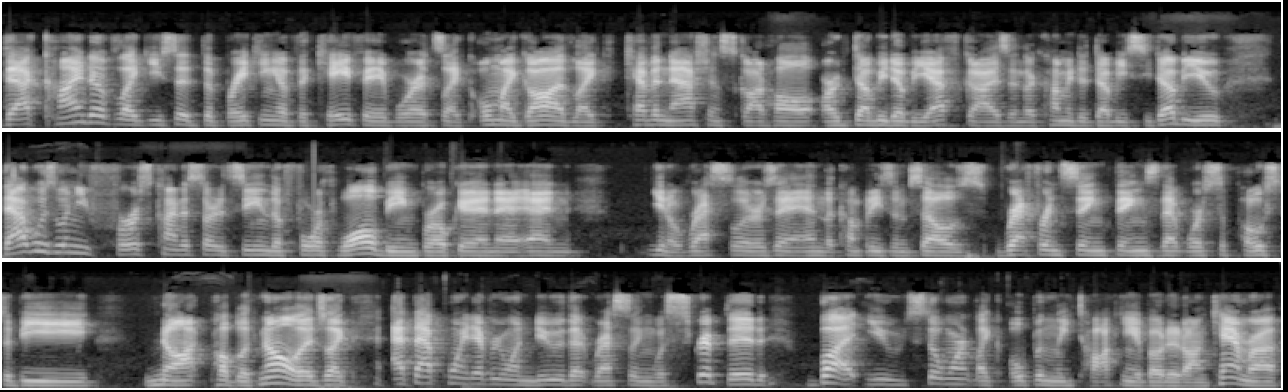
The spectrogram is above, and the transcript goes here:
that kind of like you said, the breaking of the kayfabe, where it's like, oh my god, like Kevin Nash and Scott Hall are WWF guys and they're coming to WCW. That was when you first kind of started seeing the fourth wall being broken and, and you know wrestlers and the companies themselves referencing things that were supposed to be not public knowledge. Like at that point, everyone knew that wrestling was scripted, but you still weren't like openly talking about it on camera.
